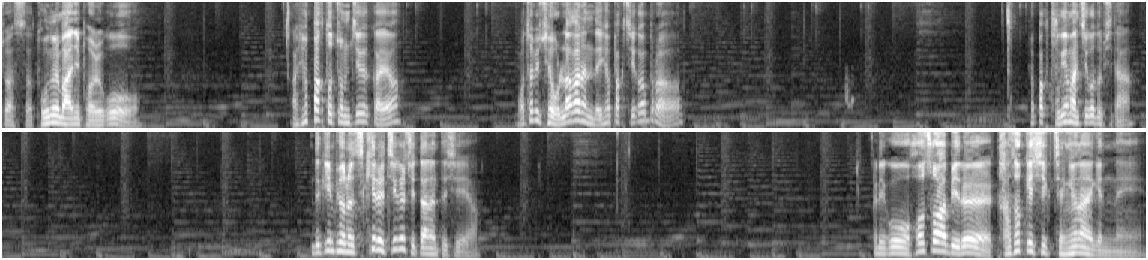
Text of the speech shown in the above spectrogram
좋았어 돈을 많이 벌고 아 협박도 좀 찍을까요? 어차피 쟤 올라가는데 협박 찍어보라 협박 두 개만 찍어둡시다 느낌표는 스킬을 찍을 수 있다는 뜻이에요. 그리고 허수아비를 다섯 개씩 쟁여놔야겠네.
